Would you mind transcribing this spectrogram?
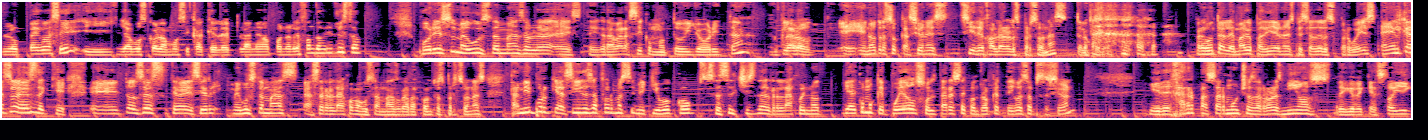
lo pego así y ya busco la música que le planeo poner de fondo y listo. Por eso me gusta más hablar, este, grabar así como tú y yo ahorita. Claro, eh, en otras ocasiones sí dejo hablar a las personas, te lo juro. Pregúntale a Mario Padilla en un especial de los supergüeyes. En el caso es de que eh, entonces te voy a decir, me gusta más hacer relajo, me gusta más grabar con otras personas. También porque así de esa forma, si me equivoco, pues es el chiste del relajo y no, ya como que puedo soltar ese control que te digo, esa obsesión y dejar pasar muchos errores míos de, que estoy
